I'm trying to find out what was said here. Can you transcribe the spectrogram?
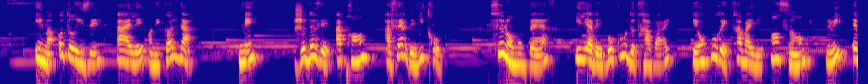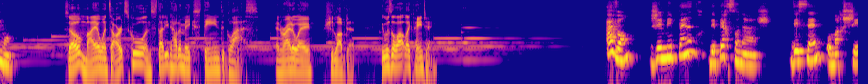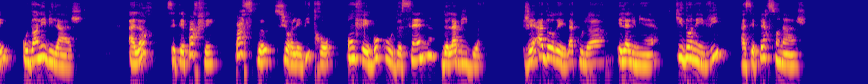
Il m'a autorisé à aller en école d'art. Mais je devais apprendre à faire des vitraux. Selon mon père, il y avait beaucoup de travail et on pourrait travailler ensemble, lui et moi. So Maya went to art school and studied how to make stained glass. And right away, she loved it. It was a lot like painting. Avant, j'aimais peindre des personnages, des scènes au marché ou dans les villages. Alors, c'était parfait parce que sur les vitraux, on fait beaucoup de scènes de la Bible. j'ai adoré la couleur et la lumière qui donnaient vie à ces personnages.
